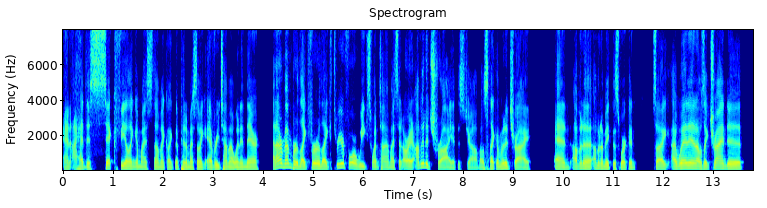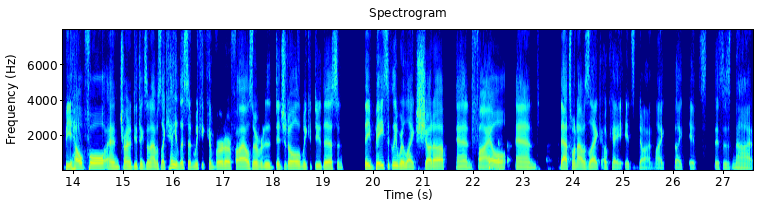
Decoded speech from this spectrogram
and I had this sick feeling in my stomach, like the pit of my stomach every time I went in there. And I remember like for like three or four weeks one time, I said, All right, I'm gonna try at this job. I was like, I'm gonna try and I'm gonna I'm gonna make this work. And so I, I went in, I was like trying to be helpful and trying to do things. And I was like, hey, listen, we could convert our files over to digital and we could do this. And they basically were like, shut up and file. and that's when I was like, okay, it's done. Like, like it's this is not,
